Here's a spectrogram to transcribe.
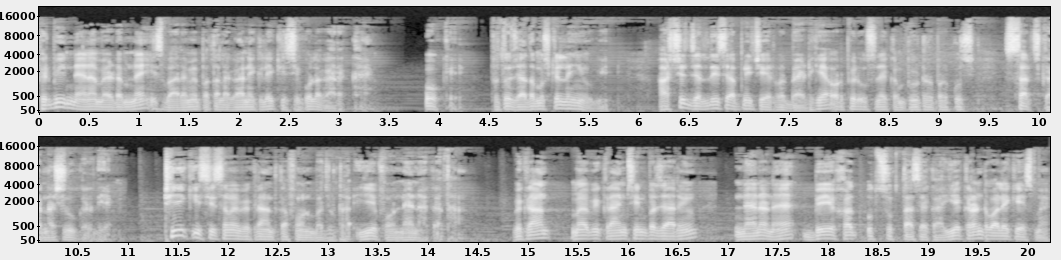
फिर भी नैना मैडम ने इस बारे में पता लगाने के लिए किसी को लगा रखा है। ओके, फिर तो ज़्यादा मुश्किल नहीं होगी। हर्षित जल्दी से अपनी चेयर पर बैठ गया और फिर उसने कंप्यूटर पर कुछ सर्च करना शुरू कर दिया। ठीक इसी समय विक्रांत का फ़ोन बज उठा। ये फ़ोन नैना का था। विक्रांत, मैं अभी क्राइम सीन पर जा रही हूँ। नैना ने बेहद उत्सुकता से कहा यह करंट वाले केस में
